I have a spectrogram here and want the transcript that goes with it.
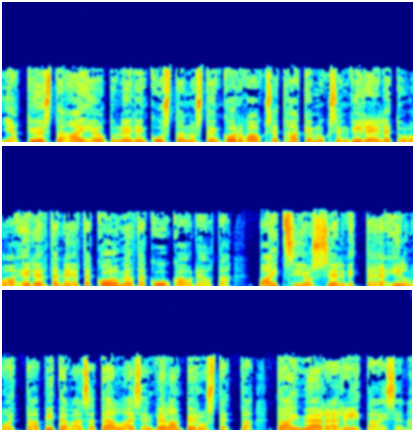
ja työstä aiheutuneiden kustannusten korvaukset hakemuksen vireilletuloa edeltäneeltä kolmelta kuukaudelta, paitsi jos selvittäjä ilmoittaa pitävänsä tällaisen velan perustetta tai määrää riitaisena.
